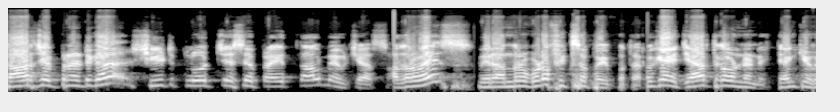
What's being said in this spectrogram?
సార్ చెప్పినట్టుగా షీట్ క్లోజ్ చేసే ప్రయత్నాలు మేము చేస్తాం. అదర్వైజ్ మీరు అందరూ కూడా ఫిక్స్ అప్ అయిపోతారు. ఓకే జాగ్రత్తగా ఉండండి. థ్యాంక్ యూ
